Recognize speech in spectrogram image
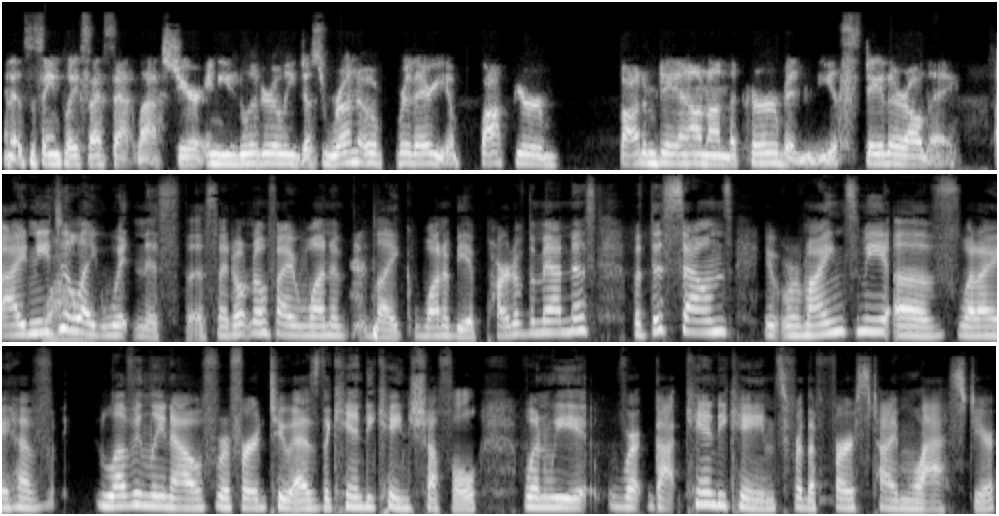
And it's the same place I sat last year. And you literally just run over there, you plop your bottom down on the curb and you stay there all day. I need to like witness this. I don't know if I want to like want to be a part of the madness, but this sounds it reminds me of what I have lovingly now referred to as the candy cane shuffle when we were, got candy canes for the first time last year.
